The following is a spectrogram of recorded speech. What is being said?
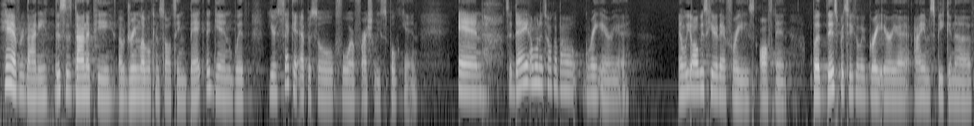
Hey everybody, this is Donna P of Dream Level Consulting back again with your second episode for Freshly Spoken. And today I want to talk about gray area. And we always hear that phrase often, but this particular gray area I am speaking of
